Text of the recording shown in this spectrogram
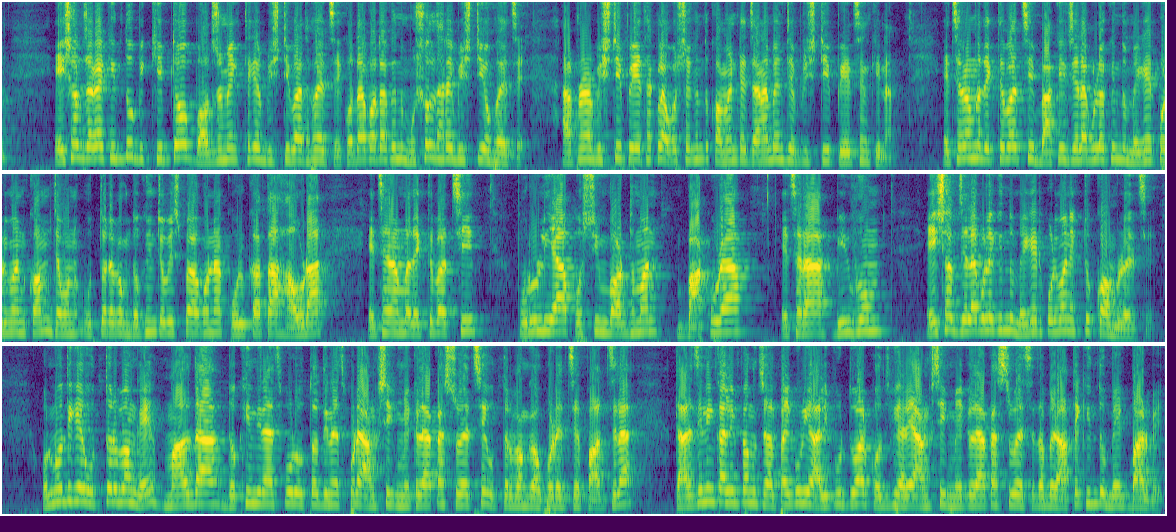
এইসব জায়গায় কিন্তু বিক্ষিপ্ত বজ্রমেঘ থেকে বৃষ্টিপাত হয়েছে। কোথাও কোথাও কিন্তু মুষলধারে বৃষ্টিও হয়েছে। আপনারা বৃষ্টি পেয়ে থাকলে অবশ্যই কিন্তু কমেন্টে জানাবেন যে বৃষ্টি পেয়েছেন কিনা। এছাড়া আমরা দেখতে পাচ্ছি বাকি জেলাগুলো কিন্তু মেঘের পরিমাণ কম, যেমন উত্তর এবং দক্ষিণ চব্বিশ পরগনা, কলকাতা, হাওড়া। এছাড়া আমরা দেখতে পাচ্ছি পুরুলিয়া, পশ্চিম বর্ধমান, বাঁকুড়া, এছাড়া বীরভূম। এইসব জেলাগুলো কিন্তু মেঘের পরিমাণ একটু কম রয়েছে। অন্যদিকে উত্তরবঙ্গে মালদা, দক্ষিণ দিনাজপুর, উত্তর দিনাজপুরে আংশিক মেঘলা আকাশ রয়েছে, উত্তরবঙ্গে ওপরের যে পাঁচ জেলা। দার্জিলিং, কালিম্পং, জলপাইগুড়ি, আলিপুরদুয়ার, কোচবিহারে আংশিক মেঘলা আকাশ রয়েছে, তবে রাতে কিন্তু মেঘ বাড়বে।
